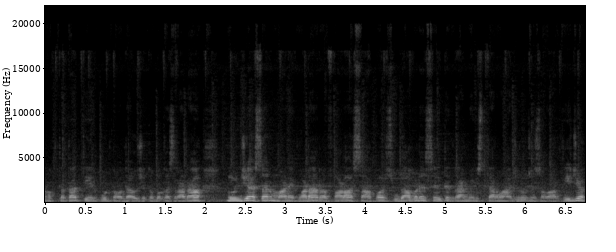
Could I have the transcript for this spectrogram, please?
આવક થતાં તેર ફૂટ નોંધાયો છે. તો બગસરાના મુંજિયાસર, માણેકવાડા, રફાળા, સાફર, સુડાવડ સહિત ગ્રામ્ય વિસ્તારમાં આજરોજ સવારથી જ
